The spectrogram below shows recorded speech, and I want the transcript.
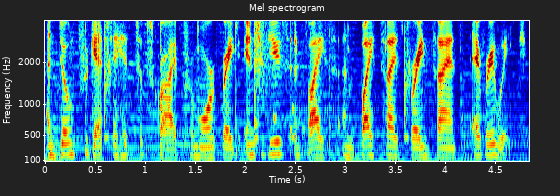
And don't forget to hit subscribe for more great interviews, advice, and bite sized brain science every week.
